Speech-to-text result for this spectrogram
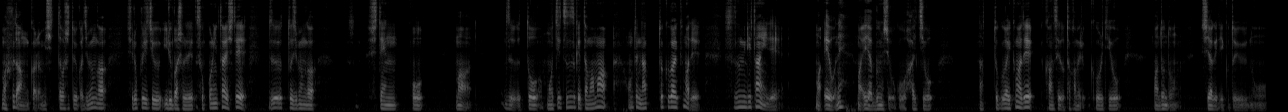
まあ普段から見知った場所というか自分が四六時中いる場所でそこに対してずっと自分が視点をまあずっと持ち続けたまま本当に納得がいくまで数ミリ単位で、まあ、絵をね、まあ、絵や文章をこう配置を納得がいくまで完成度を高めるクオリティを、まあ、どんどん仕上げていくというのを、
